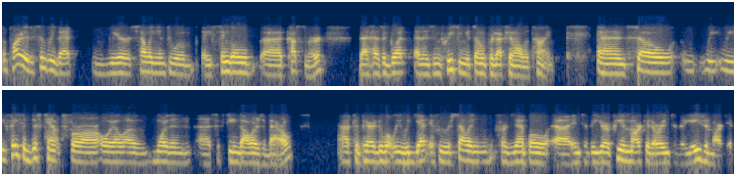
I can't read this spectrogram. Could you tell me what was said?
But part of it is simply that we're selling into a, a single uh, customer that has a glut and is increasing its own production all the time. And so we, we face a discount for our oil of more than uh, $16 a barrel uh, compared to what we would get if we were selling, for example, uh, into the European market or into the Asian market.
